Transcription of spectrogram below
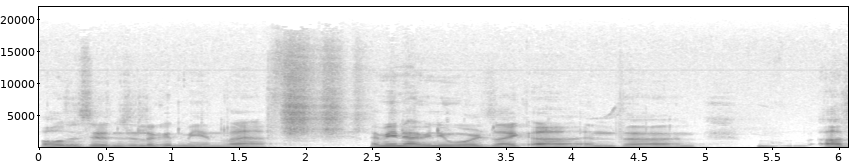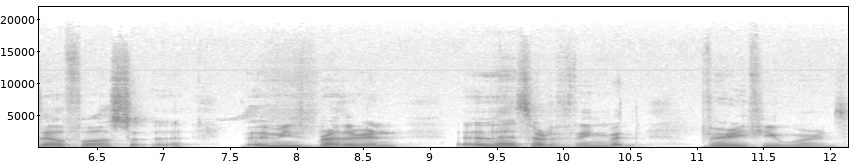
all the students would look at me and laugh. I mean, I knew words like "uh" and "the" and "adelphos," uh, it means brother, and uh, that sort of thing, but very few words.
